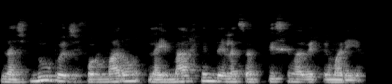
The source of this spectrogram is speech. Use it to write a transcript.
las nubes formaron la imagen de la Santísima Virgen María.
